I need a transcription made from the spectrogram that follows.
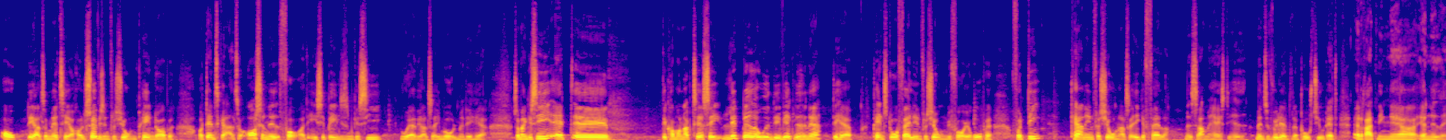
og det er altså med til at holde serviceinflationen pænt oppe, og den skal altså også ned for, at ECB ligesom kan sige, nu er vi altså i mål med det her. Så man kan sige, at øh, det kommer nok til at se lidt bedre ud, end det i virkeligheden er, det her pænt store fald i inflationen, vi får i Europa, fordi kerneinflationen altså ikke falder med samme hastighed. Men selvfølgelig er det da positivt, at, at retningen er, er nedad.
